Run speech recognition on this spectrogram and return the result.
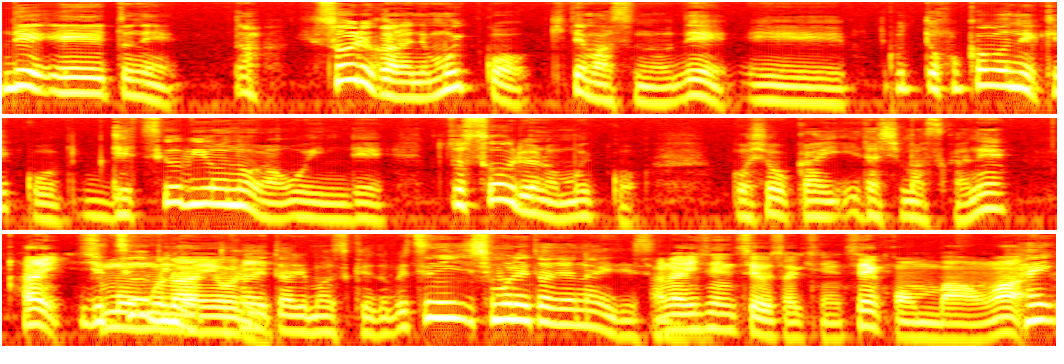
でえっ、とねあ僧侶からねもう一個来てますので、えーこって他はね結構月曜日用のが多いんでちょっと僧侶のもう一個ご紹介いたしますかねはい下月曜日の書いてありますけど別に下ネタじゃないです新井先生宇崎先生こんばんは、はい。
